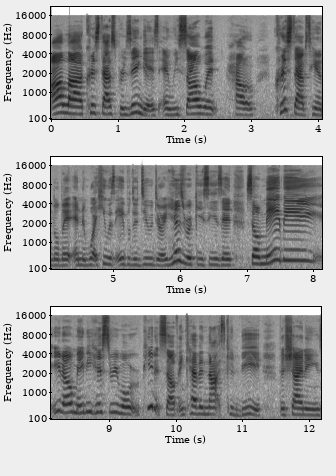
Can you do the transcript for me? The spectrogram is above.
a la Kristaps Porzingis, and we saw what how Kristaps handled it and what he was able to do during his rookie season. So maybe, you know, maybe history will repeat itself and Kevin Knox can be the shining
